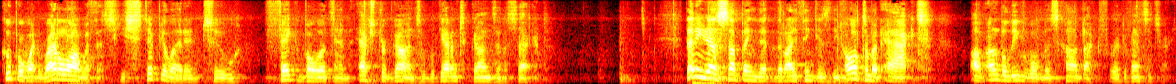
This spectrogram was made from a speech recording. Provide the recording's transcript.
Cooper went right along with this. He stipulated to fake bullets and extra guns, and we'll get into guns in a second. Then he does something that, that I think is the ultimate act of unbelievable misconduct for a defense attorney.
